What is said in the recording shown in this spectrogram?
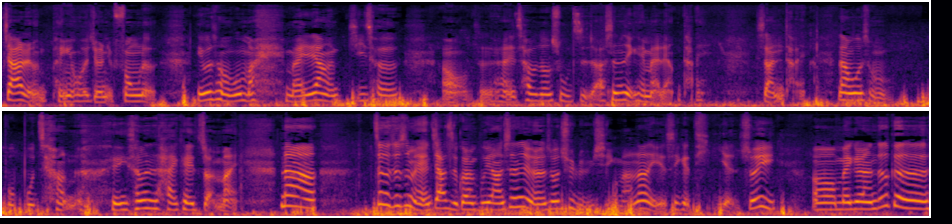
家人朋友会觉得你疯了，你为什么不买买一辆机车？哦，这还差不多数字啊，甚至你可以买两台、三台，那为什么不不这样呢？你甚至还可以转卖。那这个就是每个人价值观不一样，甚至有人说去旅行嘛，那也是一个体验。所以，呃，每个人这个。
